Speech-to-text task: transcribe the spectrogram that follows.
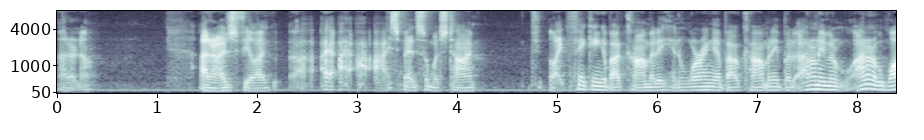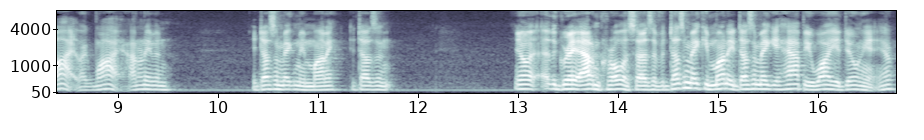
I don't know. I don't know. I just feel like I, I, I spend so much time like thinking about comedy and worrying about comedy, but I don't even I don't know why. Like why? I don't even. It doesn't make me money. It doesn't. You know, the great Adam Carolla says, if it doesn't make you money, it doesn't make you happy. Why are you doing it? You know,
